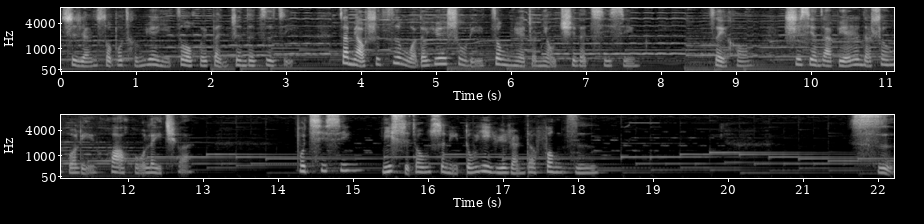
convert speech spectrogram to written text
是人所不曾愿意做回本真的自己。在藐视自我的约束里，纵虐着扭曲的七心，最后是现在别人的生活里画虎类犬。不欺心，你始终是你独异于人的风姿。四，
